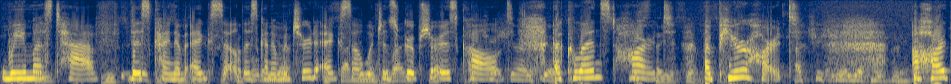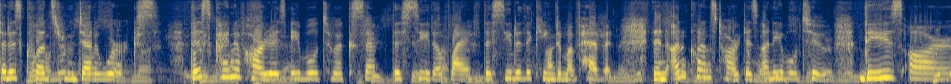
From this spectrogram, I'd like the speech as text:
we must have this kind of egg cell, this kind of matured egg cell, which in scripture is called a cleansed heart, a pure heart, a heart that is cleansed from dead works. This kind of heart is able to accept the seed of life, the seed of the kingdom of heaven. And an uncleansed heart is unable to. These are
